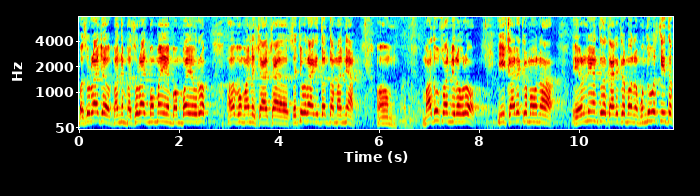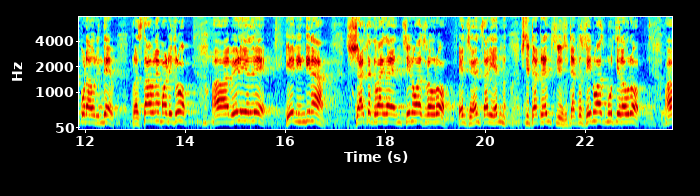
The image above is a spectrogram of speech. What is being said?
ಬಸವರಾಜ, ಮಾನ್ಯ ಬಸವರಾಜ ಬೊಮ್ಮಾಯಿ ಬೊಂಬಾಯಿಯವರು ಹಾಗೂ ಮಾನ್ಯ ಶಾ ಶಾ ಸಚಿವರಾಗಿದ್ದಂಥ ಮಾನ್ಯ ಮಾಧುಸ್ವಾಮಿರವರು ಈ ಕಾರ್ಯಕ್ರಮವನ್ನು, ಎರಡನೇ ಹಂತದ ಕಾರ್ಯಕ್ರಮವನ್ನು ಮುಂದುವರಿಸಿ ಅಂತ ಕೂಡ ಅವ್ರ ಹಿಂದೆ ಪ್ರಸ್ತಾವನೆ ಮಾಡಿದರು. ಆ ವೇಳೆಯಲ್ಲಿ ಏನು ಹಿಂದಿನ ಶಾಸಕರಾದ ಎನ್ ಶ್ರೀನಿವಾಸರವರು, N N, sorry, N Shri, doctor N doctor Srinivasa ಮೂರ್ತಿರವರು ಆ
